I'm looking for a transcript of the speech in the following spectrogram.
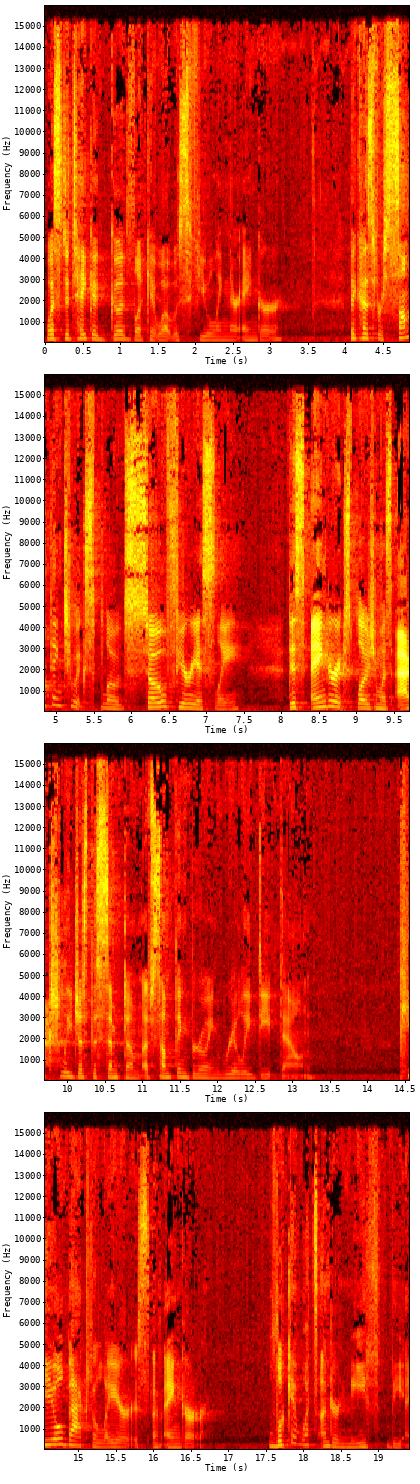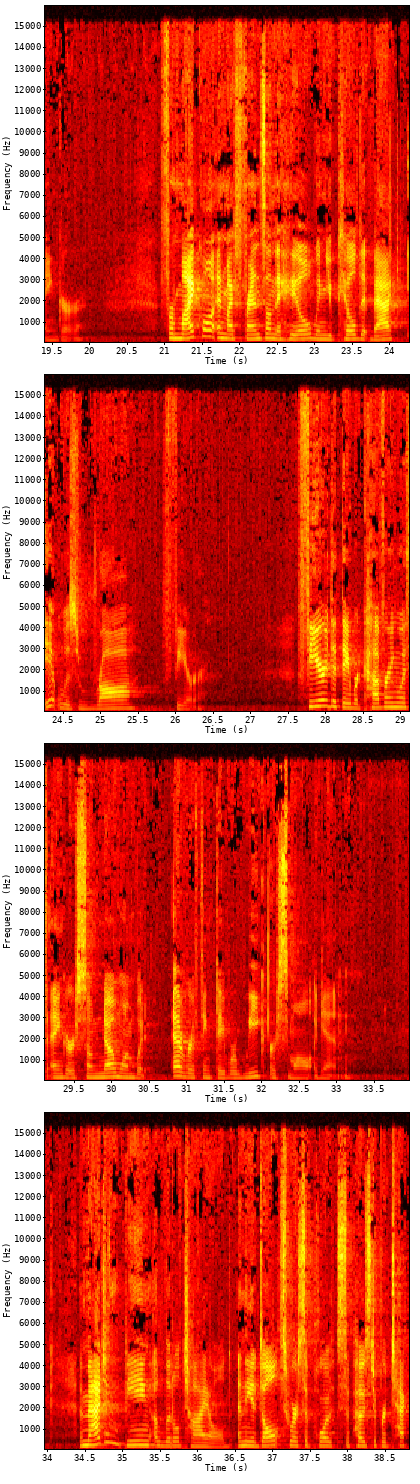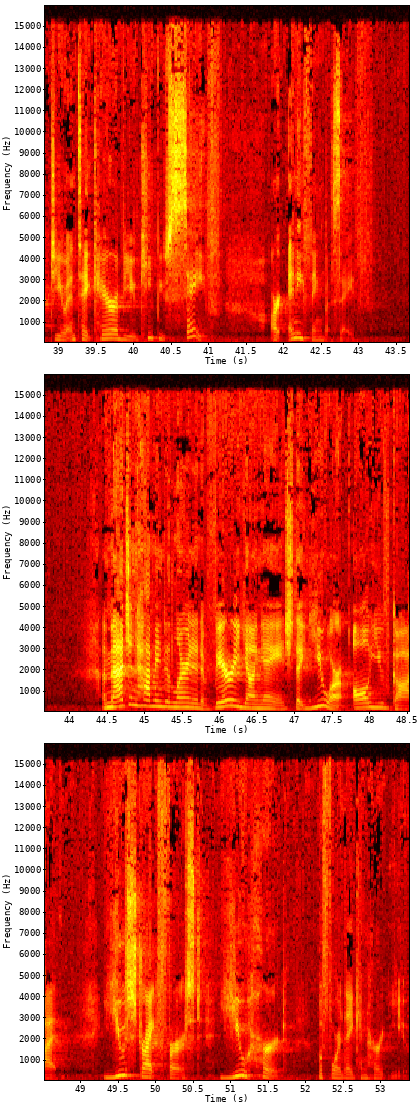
was to take a good look at what was fueling their anger. Because for something to explode so furiously, this anger explosion was actually just the symptom of something brewing really deep down. Peel back the layers of anger. Look at what's underneath the anger. For Michael and my friends on the hill, when you peeled it back, it was raw fear. Fear that they were covering with anger so no one would ever think they were weak or small again. Imagine being a little child and the adults who are suppo- supposed to protect you and take care of you, keep you safe, are anything but safe. Imagine having to learn at a very young age that you are all you've got. You strike first, you hurt before they can hurt you.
